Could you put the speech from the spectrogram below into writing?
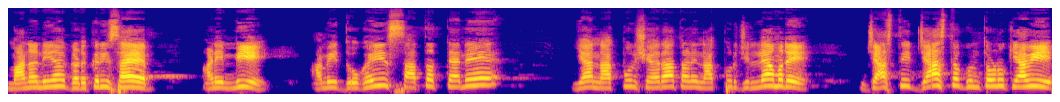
माननीय गडकरी साहेब आणि मी आम्ही दोघही सातत्याने या नागपूर शहरात आणि नागपूर जिल्ह्यामध्ये जास्तीत जास्त गुंतवणूक यावी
